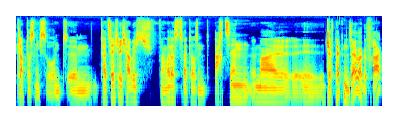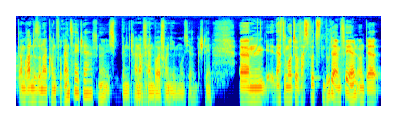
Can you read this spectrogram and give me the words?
klappt das nicht so. Und ähm, tatsächlich habe ich, wann war das, 2018 mal äh, Jeff Patton selber gefragt, am Rande so einer Konferenz, hey Jeff, ne, ich bin ein kleiner Fanboy von ihm, muss ich ja gestehen, ähm, nach dem Motto, was würdest du da empfehlen? Und der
